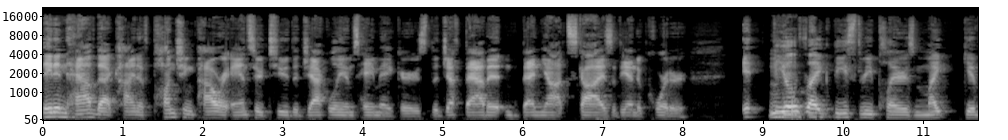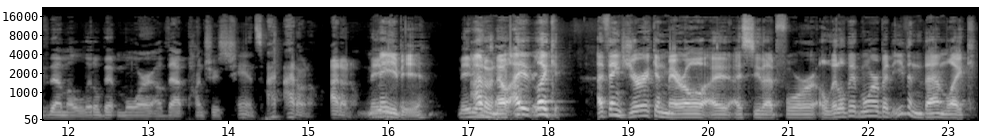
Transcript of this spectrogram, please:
they didn't have that kind of punching power answer to the Jack Williams haymakers, the Jeff Babbitt and Ben Jagt skies at the end of quarter. it mm-hmm. feels mm-hmm. like these three players might give them a little bit more of that puncher's chance. I, I don't know. I don't know. Maybe. Maybe. Maybe I don't know. I like I think Jurek and Merrill, I, I see that for a little bit more, but even them, like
